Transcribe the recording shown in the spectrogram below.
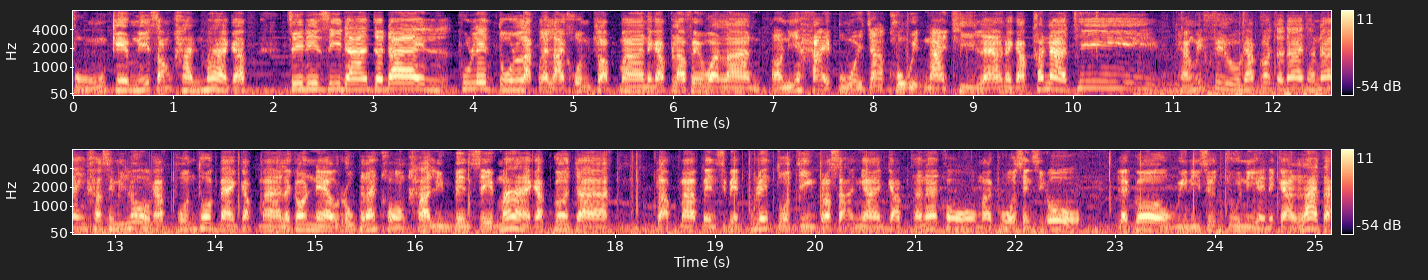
ฝูงเกมนี้สำคัญมากครับซีดีซีดานจะได้ผู้เล่นตัวหลักหลาย ๆ คนกลับมานะครับลาเฟวาลานตอนนี้หายป่วยจากโควิด -19 แล้วนะครับ ขณะที่ แผงมิดฟิลครับก็จะได้ทางด้านคาเซมิโลครับพ้นโทษแบนกลับมา แล้วก็แนวรุกทางด้านของคาริมเบนเซม่าครับก็จะกลับมาเป็น 11 ผู้เล่นตัวจริงประสานงานกับทางด้านของมาโกเซนซิโอและก็วินิซึจูเนียในการล่าตา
